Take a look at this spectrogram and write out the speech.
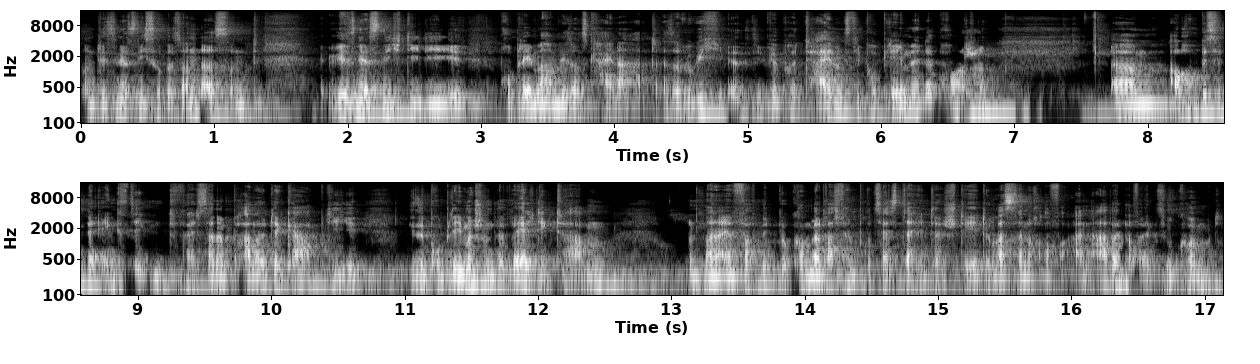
und wir sind jetzt nicht so besonders und wir sind jetzt nicht die, die Probleme haben, die sonst keiner hat. Also wirklich, wir teilen uns die Probleme in der Branche. Ähm, auch ein bisschen beängstigend, weil es dann ein paar Leute gab, die diese Probleme schon bewältigt haben und man einfach mitbekommen hat, was für ein Prozess dahinter steht und was dann noch auf, an Arbeit auf einen zukommt.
